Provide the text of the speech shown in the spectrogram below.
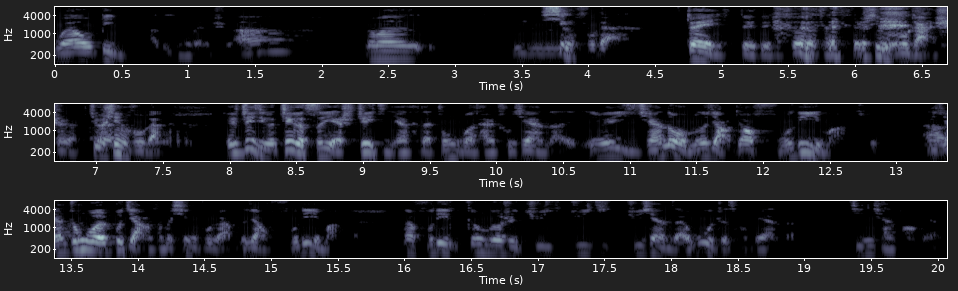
well-being，它的英文是。啊，那么，嗯幸福感。对对对，说的对，幸福感是就幸福感。因为这几个这个词也是这几年才在中国才出现的，因为以前呢我们都讲叫福利嘛，以前中国人不讲什么幸福感，不讲福利嘛。那福利更多是局局局限在物质层面的、金钱方面的。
